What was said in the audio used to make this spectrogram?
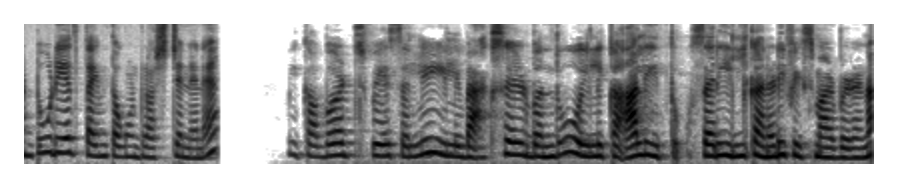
ಒಂದು ಟೂ ಡೇಸ್ ಟೈಮ್ ತೊಗೊಂಡ್ರು ಅಷ್ಟೇನೆ ಈ ಕಬರ್ಡ್ ಸ್ಪೇಸಲ್ಲಿ ಇಲ್ಲಿ ಬ್ಯಾಕ್ ಸೈಡ್ ಬಂದು ಇಲ್ಲಿ ಖಾಲಿ ಇತ್ತು. ಸರಿ, ಇಲ್ಲಿ ಕನ್ನಡಿ ಫಿಕ್ಸ್ ಮಾಡಿಬಿಡೋಣ.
